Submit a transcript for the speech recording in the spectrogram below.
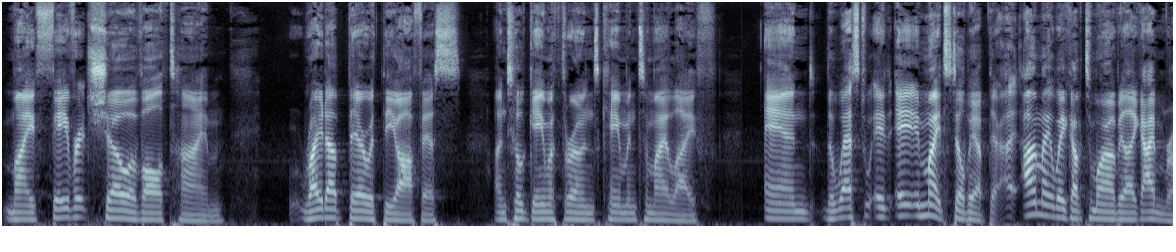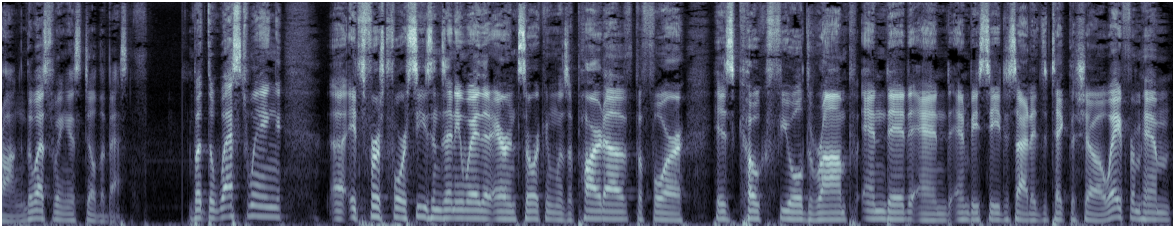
my favorite show of all time right up there with The Office until Game of Thrones came into my life. And The West, it, it might still be up there. I, I might wake up tomorrow and be like, I'm wrong. The West Wing is still the best. But The West Wing, uh, its first four seasons anyway, that Aaron Sorkin was a part of before his coke fueled romp ended and NBC decided to take the show away from him.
